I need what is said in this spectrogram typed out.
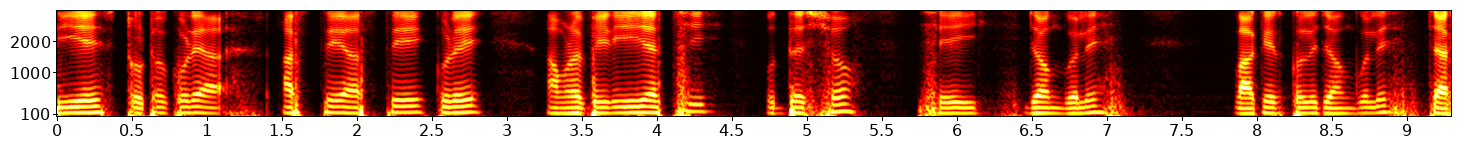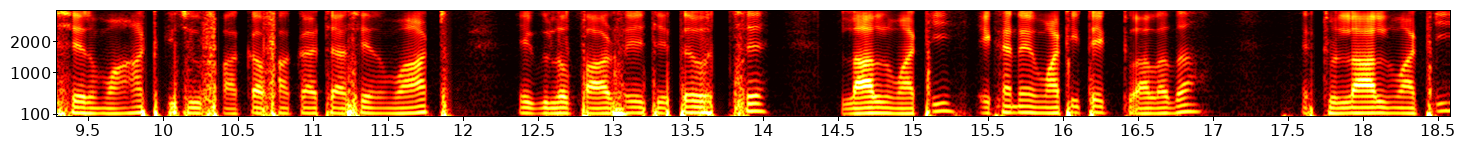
দিয়ে টোটো করে আস্তে আস্তে করে আমরা বেরিয়ে যাচ্ছি। উদ্দেশ্য সেই জঙ্গলে, বাঘের কোলে জঙ্গলে। চাষের মাঠ, কিছু ফাঁকা ফাঁকা চাষের মাঠ, এগুলো পার হয়ে যেতে হচ্ছে। লাল মাটি, এখানের মাটিটা একটু আলাদা, একটু লাল মাটি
